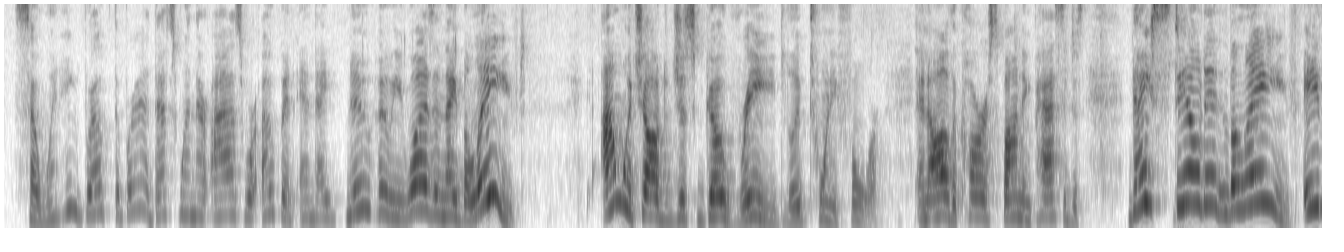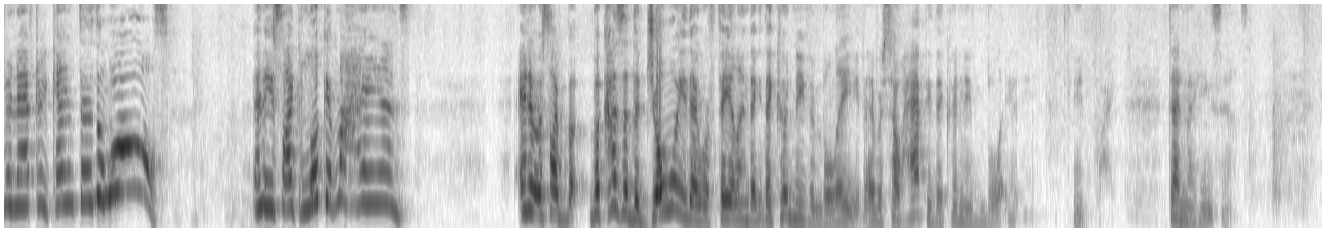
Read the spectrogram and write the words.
So when he broke the bread, that's when their eyes were open and they knew who he was and they believed. I want y'all to just go read Luke 24 and all the corresponding passages. They still didn't believe, even after he came through the walls. And he's like, Look at my hands. And it was like, because of the joy they were feeling, they, they couldn't even believe. They were so happy they couldn't even believe. Anyway, doesn't make any sense.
